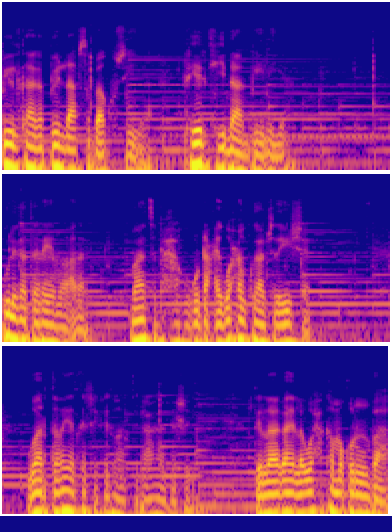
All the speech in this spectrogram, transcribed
biilkaaga biil dhaafsan baa ku siiyaa reerkiinaan biiliyaa weliga dareema adag maanta maxaa kugu dhacay waxaan ku habsaday ii waar dalayaad ka sheekaysa waad tilaaga gashay dee naagaha ila waxa ka maqanunbaa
